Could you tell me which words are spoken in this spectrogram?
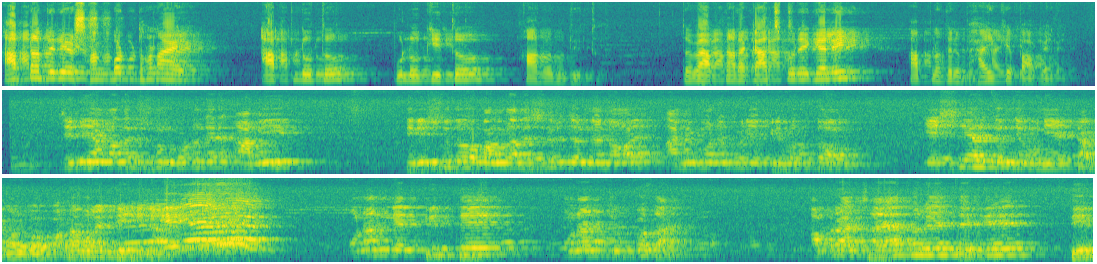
আপনাদের এই সংবর্ধনায় আপ্লুত পুলকিত আনন্দিত। তবে আপনারা কাজ করে গেলেই আপনাদের ভাইকে পাবেন। যিনি আমাদের সংগঠনের আমির তিনি শুধু বাংলাদেশের জন্য নয় আমি মনে করি বৃহত্তম এশিয়ার জন্য উনি একটা গর্ব। কথা বলেন ঠিক না ওনার নেতৃত্বে ওনার যোগ্যতায় আমরা ছায়াতলে থেকে দিন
